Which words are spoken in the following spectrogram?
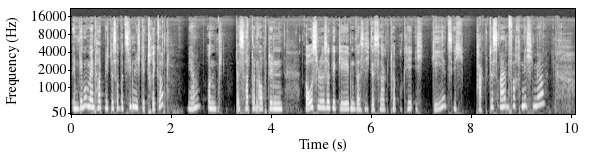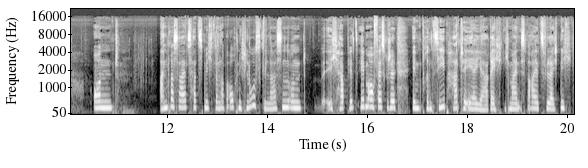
in dem Moment hat mich das aber ziemlich getriggert, ja, und das hat dann auch den Auslöser gegeben, dass ich gesagt habe, okay, ich gehe jetzt, ich packe das einfach nicht mehr. Und andererseits hat es mich dann aber auch nicht losgelassen und ich habe jetzt eben auch festgestellt, im Prinzip hatte er ja recht. Ich meine, es war jetzt vielleicht nicht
